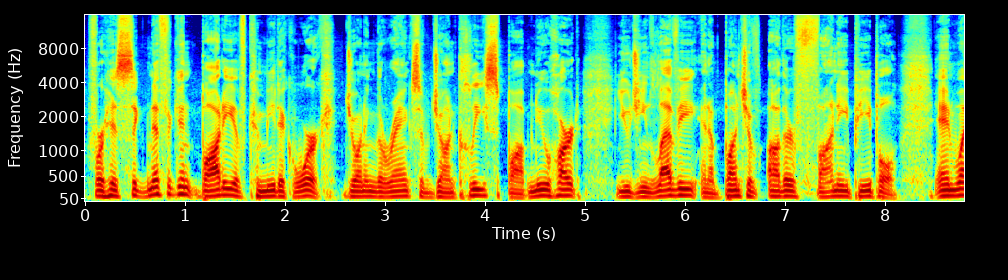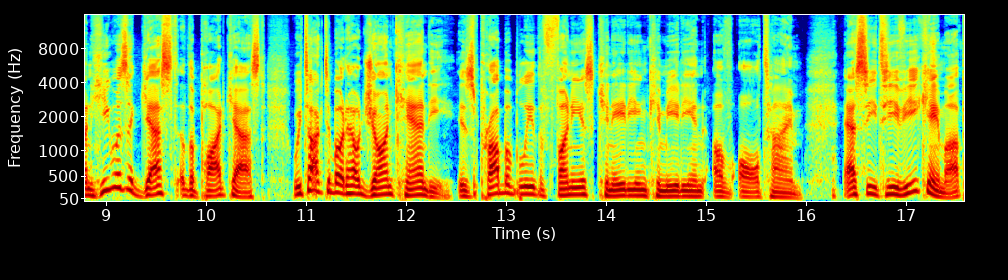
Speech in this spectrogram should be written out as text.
for his significant body of comedic work, joining the ranks of John Cleese, Bob Newhart, Eugene Levy, and a bunch of other funny people. And when he was a guest of the podcast, we talked about how John Candy is probably the funniest Canadian comedian of all time. SCTV came up.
